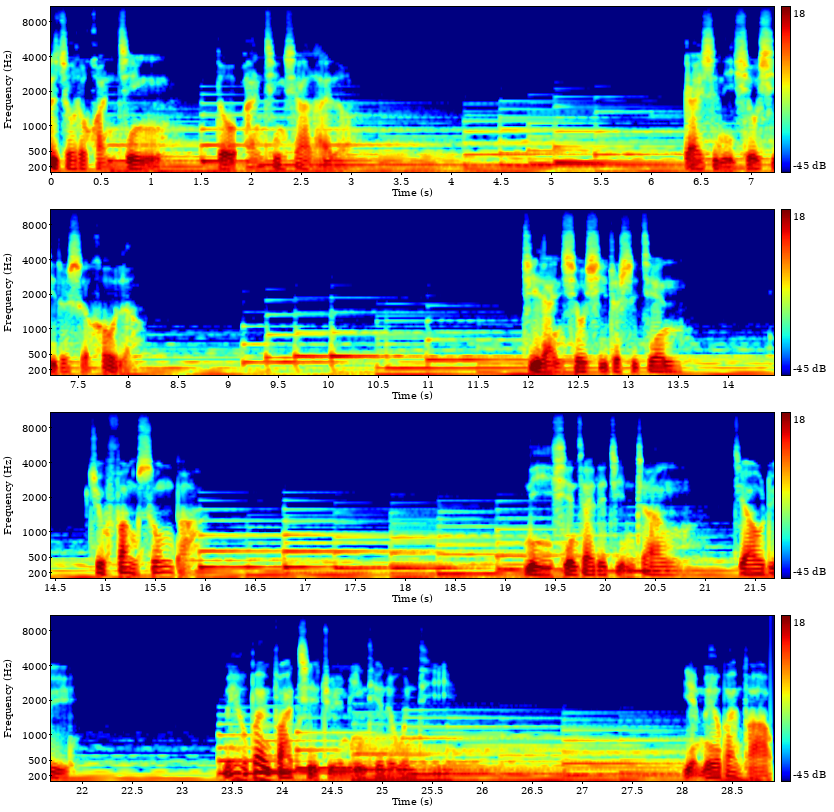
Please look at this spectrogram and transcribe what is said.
四周的环境都安静下来了，该是你休息的时候了。既然休息的时间，就放松吧。你现在的紧张、焦虑，没有办法解决明天的问题，也没有办法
